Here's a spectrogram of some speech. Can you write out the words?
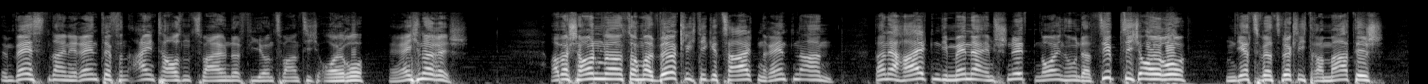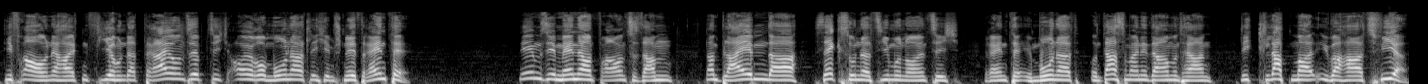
im Westen eine Rente von 1224 Euro rechnerisch. Aber schauen wir uns doch mal wirklich die gezahlten Renten an. Dann erhalten die Männer im Schnitt 970 Euro. Und jetzt wird es wirklich dramatisch. Die Frauen erhalten 473 Euro monatlich im Schnitt Rente. Nehmen Sie Männer und Frauen zusammen, dann bleiben da 697 Rente im Monat. Und das, meine Damen und Herren, liegt klapp mal über Hartz IV.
